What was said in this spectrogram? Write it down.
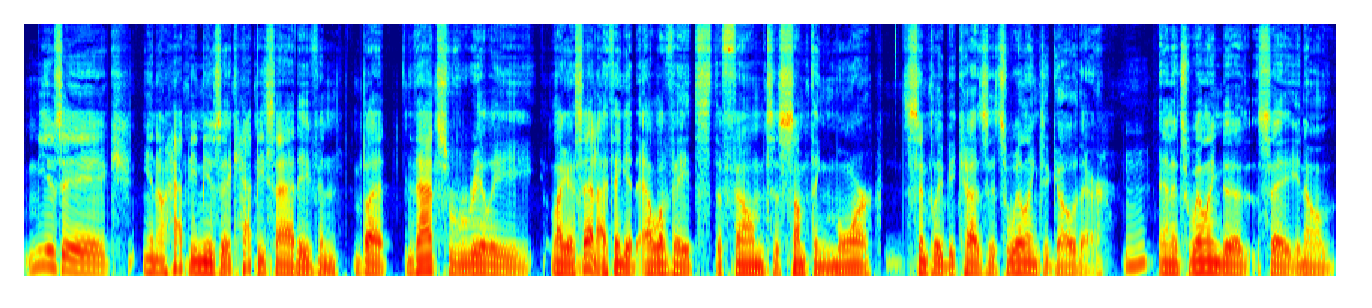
music you know happy music happy sad even but that's really like i said i think it elevates the film to something more simply because it's willing to go there Mm-hmm. and it's willing to say, you know,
